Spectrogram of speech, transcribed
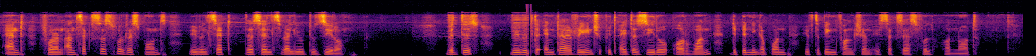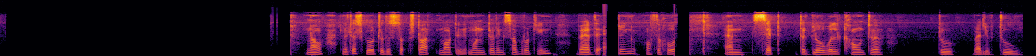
and for an unsuccessful response we will set the cell's value to 0. With this we will the entire range with either 0 or 1 depending upon if the ping function is successful or not. Now let us go to the start monitoring subroutine where the entering of the host and set the global counter to value 2.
